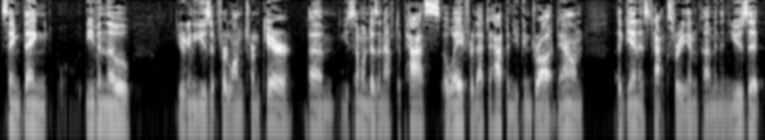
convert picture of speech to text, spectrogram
same thing, even though you're going to use it for long term care, um, you, someone doesn't have to pass away for that to happen. You can draw it down again as tax free income and then use it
